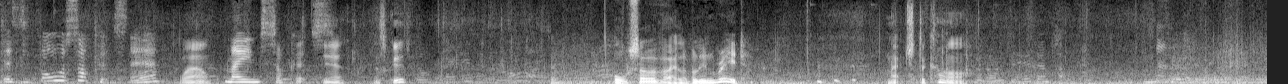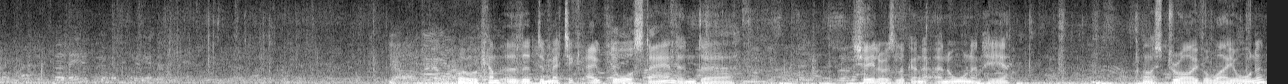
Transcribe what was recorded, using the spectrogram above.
there's four sockets there. Wow. Main sockets. Yeah, that's good. Also available in red. Match the car. Well, we'll come to the Dometic outdoor stand and uh, Sheila is looking at an awning here. Nice drive away awning.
